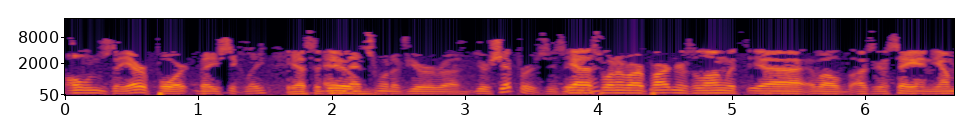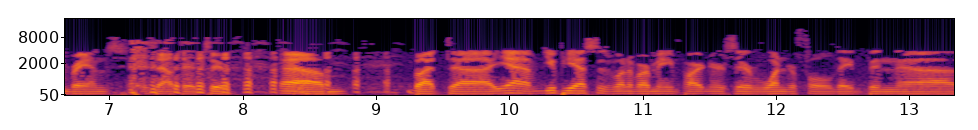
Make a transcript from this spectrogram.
owns the airport basically. Yes, I and do. that's one of your uh, your shippers, is it? Yeah, that's one of our partners, along with uh, well, I was going to say, and Yum Brands is out there too. um, but uh, yeah, UPS is one of our main partners. They're wonderful. They've been uh,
